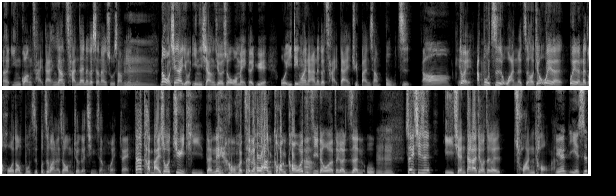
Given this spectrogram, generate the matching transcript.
呃荧光彩带，很像缠在那个圣诞树上，面的。嗯。那我现在有印象，就是说我每个月我一定会拿那个彩带去班上布置，哦对啊，嗯。布置完了之后，就为了为了那个活动布置，布置完了之后，我们就有个庆生会。对，但是坦白说，具体的内容我真的忘光光，我只记得我有这个任务。嗯哼，所以其实以前大概就有这个传统啊。因为也是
